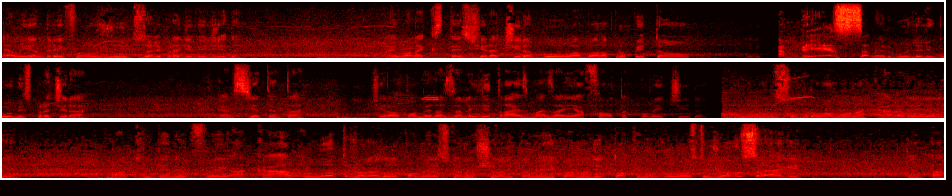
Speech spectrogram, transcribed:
Léo e Andrei foram juntos ali para dividida. Aí o Alex Teixeira tira boa, a bola pro Pitão. Ele cabeça mergulha ali Gomes para tirar. Garcia tenta tirar o Palmeiras ali de trás, mas aí a falta cometida. Hum, sobrou uma mão na cara dele ali. O Atos entendeu que foi a cara. O outro jogador do Palmeiras fica no chão ali também reclamando de toque no rosto. O jogo segue. Tenta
